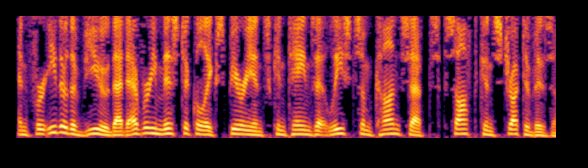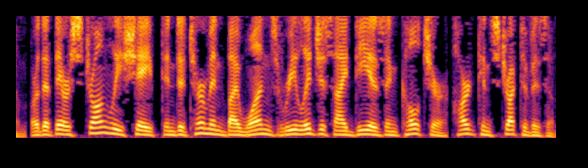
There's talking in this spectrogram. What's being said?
and for either the view that every mystical experience contains at least some concepts soft constructivism or that they are strongly shaped and determined by one's religious ideas and culture hard constructivism.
